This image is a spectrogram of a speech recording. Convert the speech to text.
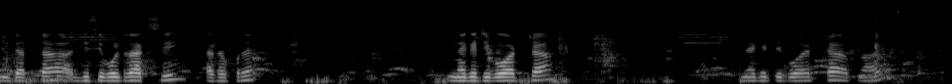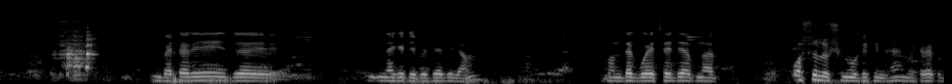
মিটারটা ডিসি ভোল্টে রাখছি, রাখার পরে নেগেটিভ ওয়ারটা নেগেটিভ ওয়ারটা আপনার ব্যাটারি যে নেগেটিভে দিয়ে দিলাম। এখন দেখব এই সাইডে আপনার অসিলেশন উঠে কিনা হ্যাঁ মিটার একটু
